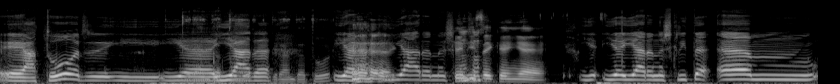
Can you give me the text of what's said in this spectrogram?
é ator, e, e a Grande ator, Yara. grande ator. E a, a Yara na Quem escrita. dizer quem é? E, e a Yara na escrita. hum,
